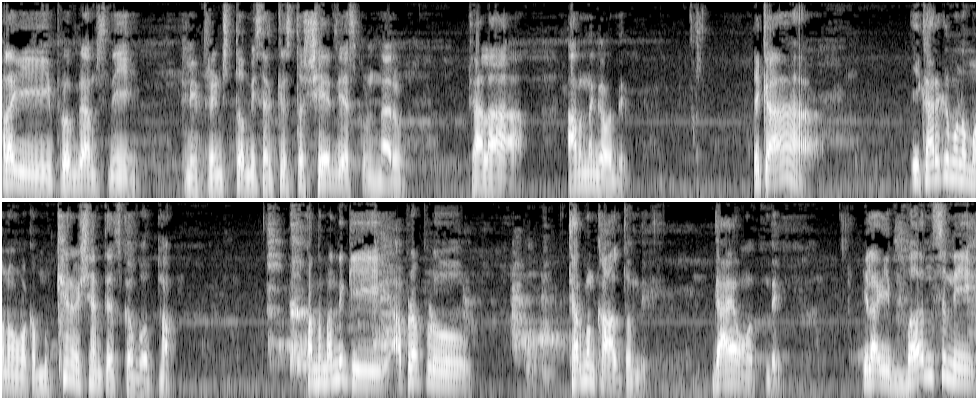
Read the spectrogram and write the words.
అలాగే ఈ ప్రోగ్రామ్స్ని మీ ఫ్రెండ్స్తో మీ సర్కిల్స్తో షేర్ చేసుకుంటున్నారు. చాలా ఆనందంగా ఉంది. ఇక ఈ కార్యక్రమంలో మనం ఒక ముఖ్యమైన విషయాన్ని తెలుసుకోబోతున్నాం. కొంతమందికి అప్పుడప్పుడు చర్మం కాలుతుంది గాయం అవుతుంది. ఇలా ఈ బర్న్స్ని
